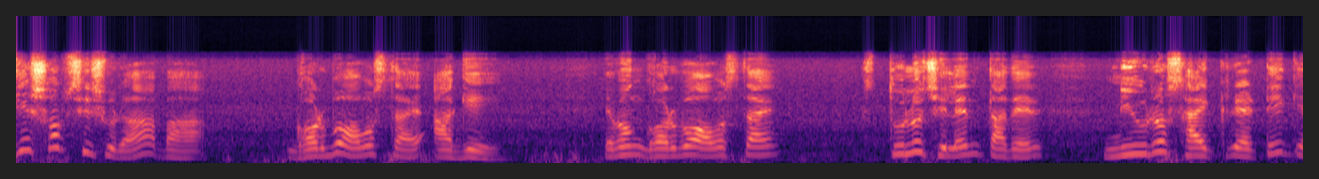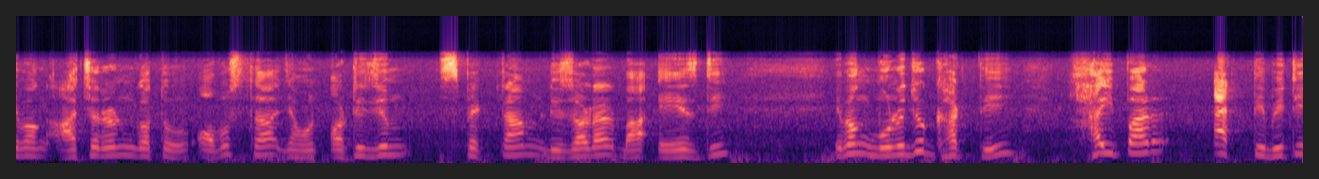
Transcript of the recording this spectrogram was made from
যেসব শিশুরা বা গর্ভ অবস্থায় আগে এবং গর্ভ অবস্থায় স্থূল ছিলেন, তাদের নিউরোসাইক্রিয়াটিক এবং আচরণগত অবস্থা, যেমন অটিজম স্পেকট্রাম ডিসঅর্ডার বা এএসডি এবং মনোযোগ ঘাটতি হাইপার অ্যাক্টিভিটি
